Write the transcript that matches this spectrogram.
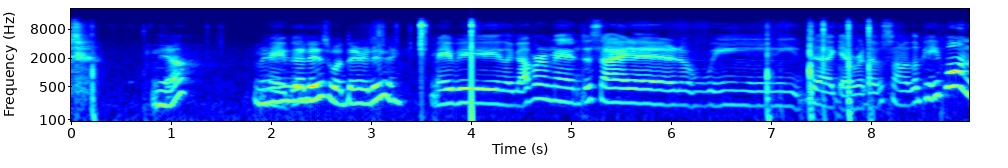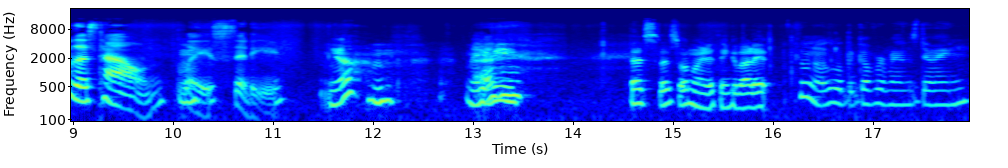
Yeah. Maybe, Maybe. that is what they're doing. Maybe the government decided we need to get rid of some of the people in this town, place, city. Yeah. Maybe. That's that's one way to think about it. Who knows what the government is doing?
